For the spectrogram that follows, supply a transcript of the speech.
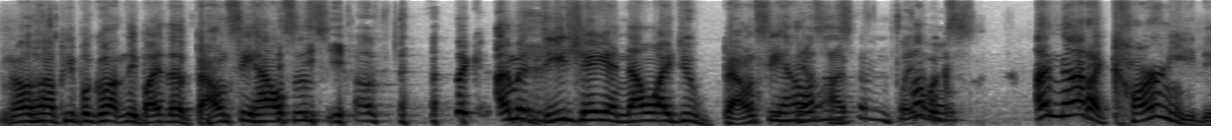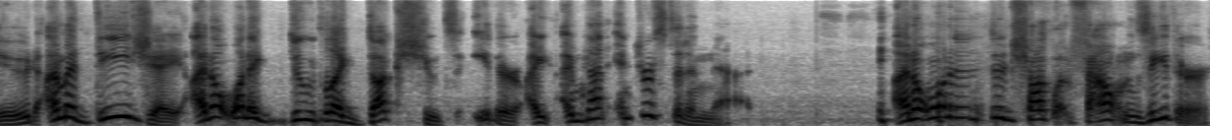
You know how people go out and they buy the bouncy houses? yeah. like I'm a DJ, and now I do bouncy houses. Played I'm, I'm not a carny, dude. I'm a DJ. I don't want to do like duck shoots either. I, I'm not interested in that. I don't want to do chocolate fountains either.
